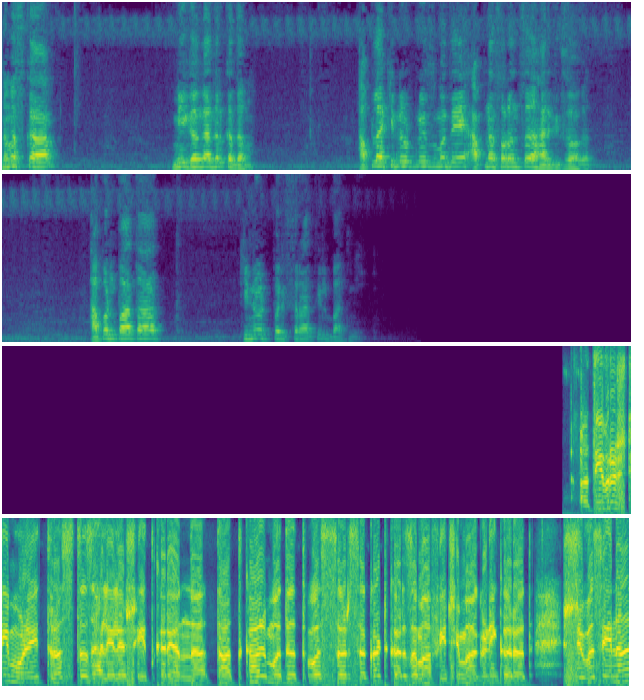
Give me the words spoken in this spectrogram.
नमस्कार. मी गंगाधर कदम. आपला किनोट न्यूजमध्ये आपणा सर्वांचं हार्दिक स्वागत. आपण पाहत आहात किनोट परिसरातील बातमी. अतिवृष्टीमुळे त्रस्त झालेल्या शेतकऱ्यांना तात्काळ मदत व सरसकट कर्जमाफीची मागणी करत शिवसेना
